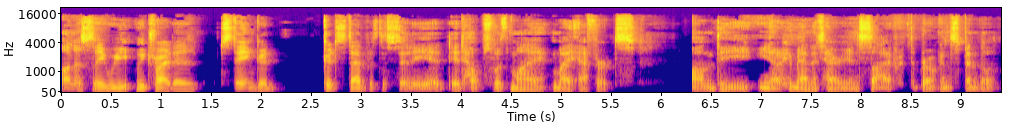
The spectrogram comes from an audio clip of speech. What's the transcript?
honestly, we, we try to stay in good good stead with the city. It it helps with my my efforts on the, you know, humanitarian side with the broken spindle.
